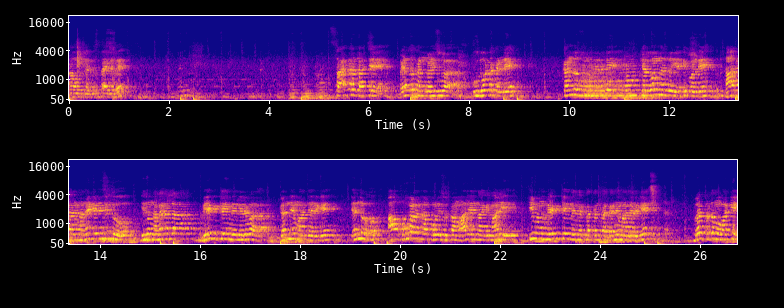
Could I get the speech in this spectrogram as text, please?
ನಾವು ಜರುಗಿಸ್ತಾ ಇದ್ದೇವೆ. ಸಾಗರದಾಚೆ ಬೆಳೆದು ಕಂಗೊಳಿಸುವ ಹೂದೋಟ ಕಂಡೆ. ಕಂಡು ಬಂದಿರದೆ ಕೆಲವೊಂದನ್ನು ಎತ್ತಿಕೊಂಡೆ. ಆಗ ನನಗೆನಿಸಿದ್ದು ಇದು ನನಗಲ್ಲ, ವೇದಿಕೆಯ ಮೇಲಿರುವ ಗಣ್ಯ ಮಾನ್ಯರಿಗೆ ಎಂದು ಆ ಹೂಗಳನ್ನ ಪೋಲಿಸುತ್ತ ಮಾಲೆಯನ್ನಾಗಿ ಮಾಡಿ ಈ ಒಂದು ವೇದಿಕೆಯ ಗಣ್ಯ ಮಾನ್ಯರಿಗೆ ಪ್ರಪ್ರಥಮವಾಗಿ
